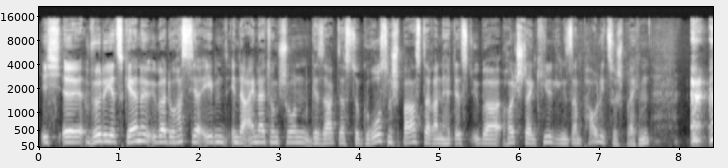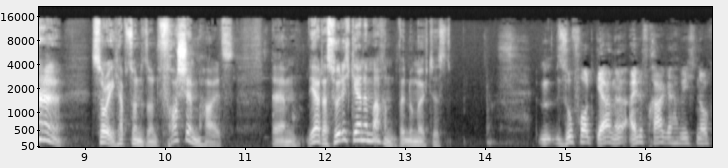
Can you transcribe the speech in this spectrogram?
Ich äh, würde jetzt gerne über, du hast ja eben in der Einleitung schon gesagt, dass du großen Spaß daran hättest, über Holstein Kiel gegen St. Pauli zu sprechen. Sorry, ich habe so, so einen Frosch im Hals. Ähm, ja, das würde ich gerne machen, wenn du möchtest. Sofort gerne. Eine Frage habe ich noch,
